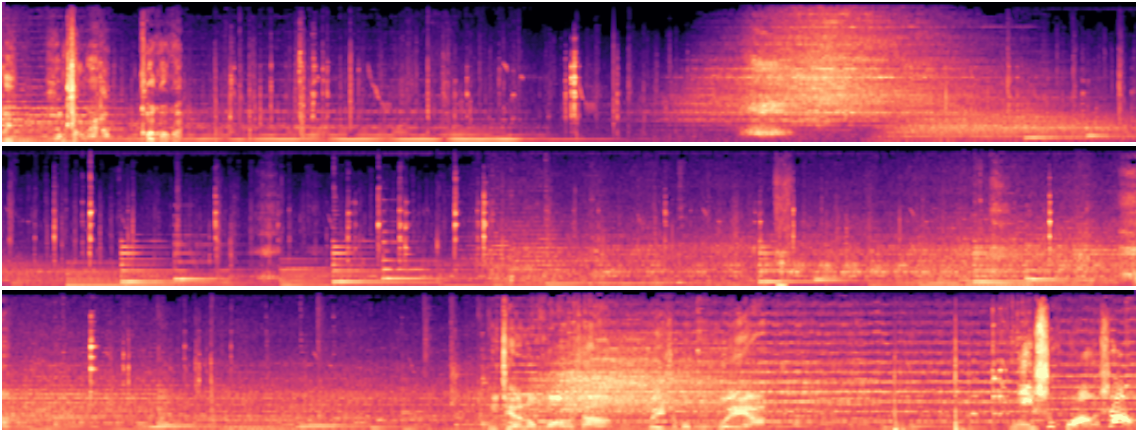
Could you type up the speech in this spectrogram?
哎呦，皇上来了，快快快！你见了皇上，为什么不跪呀？你是皇上。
